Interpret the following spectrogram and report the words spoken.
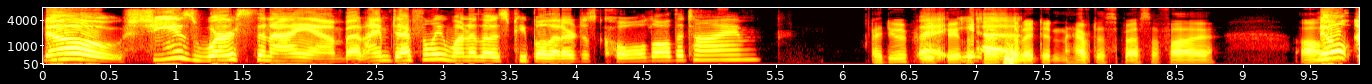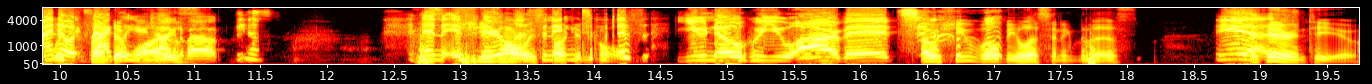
no she is worse than i am but i'm definitely one of those people that are just cold all the time I do appreciate the fact that I didn't have to specify. Um, no i know exactly who you're talking about and if they're listening to cold. this you know who you are bitch oh, she will be listening to this. yes I guarantee you.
